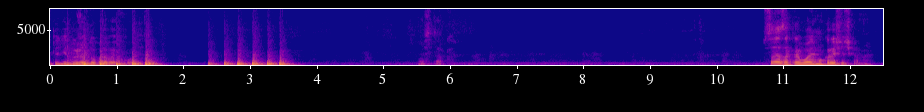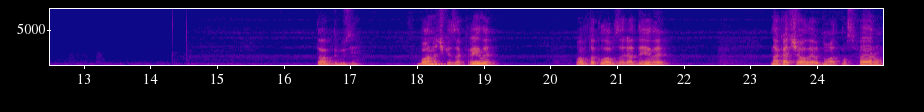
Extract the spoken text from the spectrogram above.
І тоді дуже добре виходить. Ось так. Все, закриваємо кришечками. Так, друзі. Баночки закрили. В автоклав зарядили. Накачали одну атмосферу.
